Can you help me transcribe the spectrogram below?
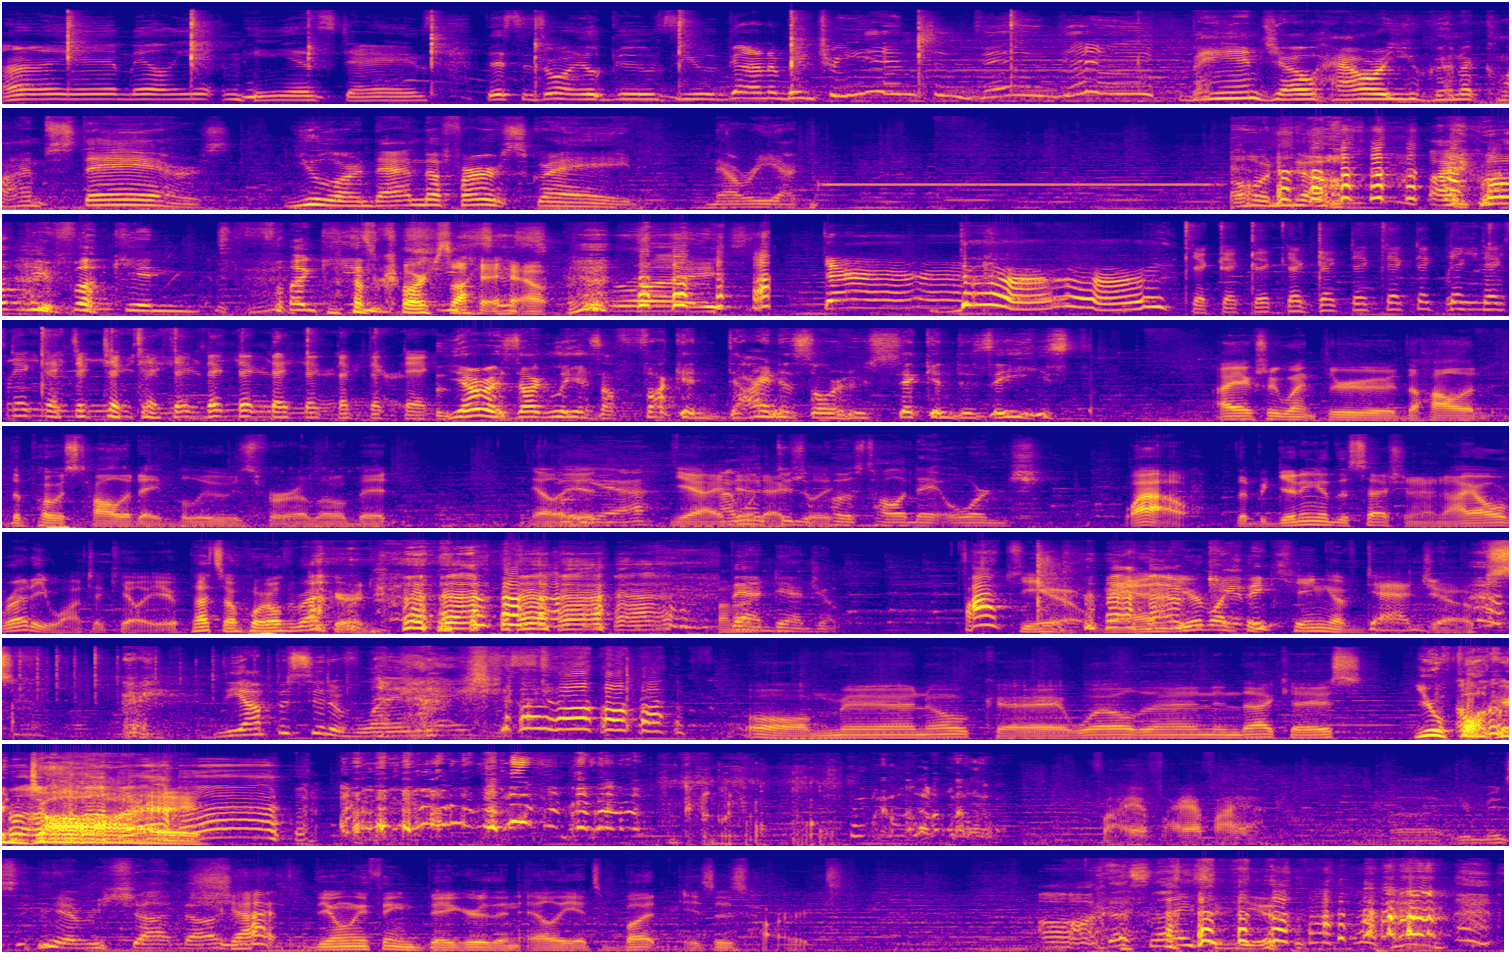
I am Elliot and he is James. This is Royal Goobs. You got a big tree and today. Banjo, how are you gonna climb stairs? You learned that in the first grade. Now react. Oh no! I hope you fucking, fucking. Of course I am. Christ. You're as ugly as a fucking dinosaur who's sick and diseased. I actually went through the holiday, the post-holiday blues for a little bit. Oh, Elliot. Oh yeah. Yeah, I, did went actually. through the post-holiday orange. wow, the beginning of the session, and I already want to kill you. That's a world record. Bad dad joke. Fuck you, man. You're like the king of dad jokes. The opposite of laying eggs. Shut up! Oh man. Okay. Well then, in that case, you fucking die. Fire, fire, fire. Uh, you're missing every shot, dog. Shot. The only thing bigger than Elliot's butt is his heart. Aw, that's nice of you.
